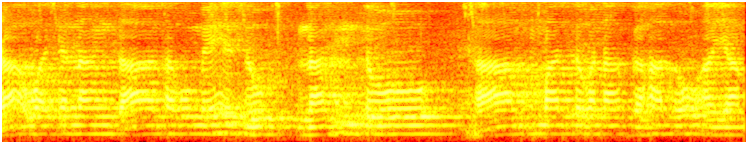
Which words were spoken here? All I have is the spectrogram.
ราวจนังสาธวเมสุนันตุธรรมัตวนากาโลอายัม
